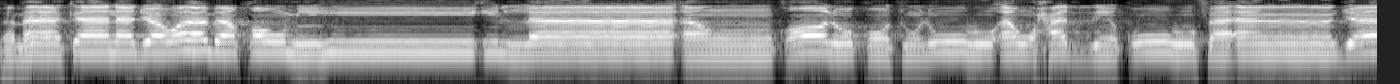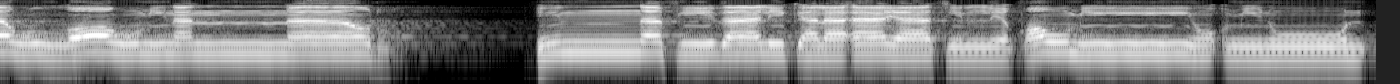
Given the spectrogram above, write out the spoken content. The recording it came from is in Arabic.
فما كان جواب قومه إلا أن قالوا اقتلوه أو حرقوه فأنجاه الله من النار إن في ذلك لآيات لقوم يؤمنون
